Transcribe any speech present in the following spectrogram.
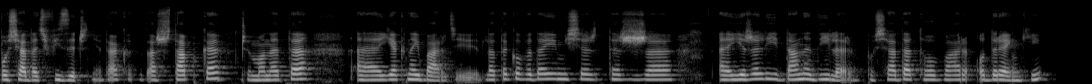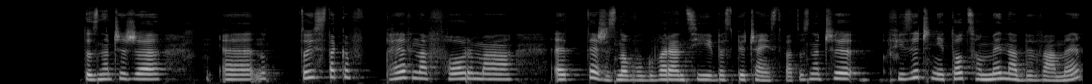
posiadać fizycznie, tak? A sztabkę czy monetę jak najbardziej. Dlatego wydaje mi się też, że jeżeli dany dealer posiada towar od ręki, to znaczy, że no, to jest taka pewna forma e, też znowu gwarancji bezpieczeństwa. To znaczy, fizycznie to, co my nabywamy,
